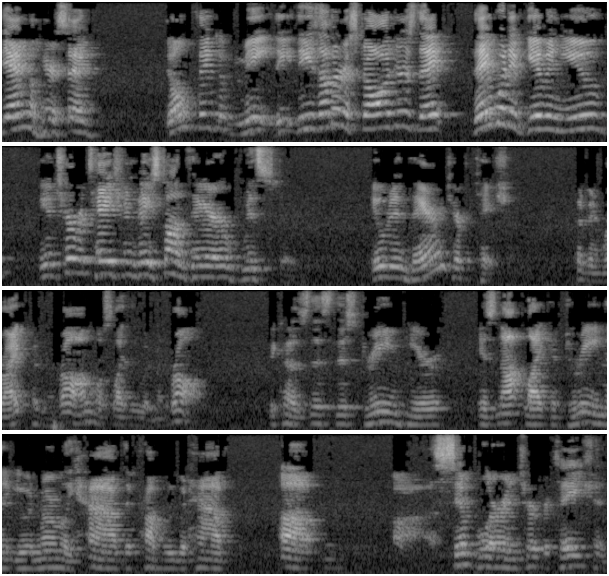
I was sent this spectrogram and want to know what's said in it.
Daniel here saying, don't think of me. The, these other astrologers, they, they would have given you the interpretation based on their wisdom. It would have been their interpretation. Could have been right, could have been wrong, most likely would have been wrong. Because this, this dream here is not like a dream that you would normally have that probably would have uh, simpler interpretation.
